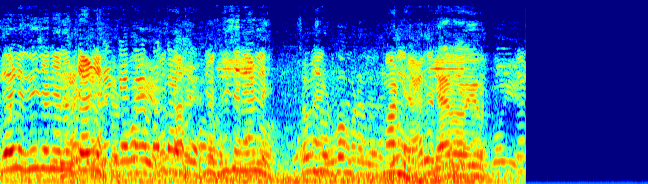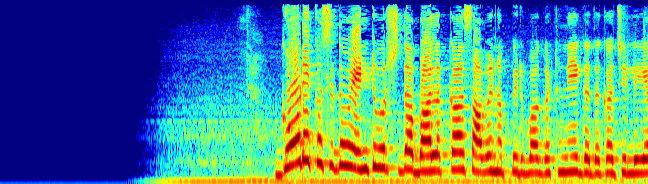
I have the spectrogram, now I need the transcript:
ಹೇಳಿ ರೀಸನ್ ಏನಂತ ಹೇಳಿ ರೀಸನ್ ಹೇಳಿ. ಮಾಡ್ಲಿ. ಗೋಡೆ ಕುಸಿದು ಎಂಟು ವರ್ಷದ ಬಾಲಕ ಸಾವನ್ನಪ್ಪಿರುವ ಘಟನೆ ಗದಗ ಜಿಲ್ಲೆಯ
